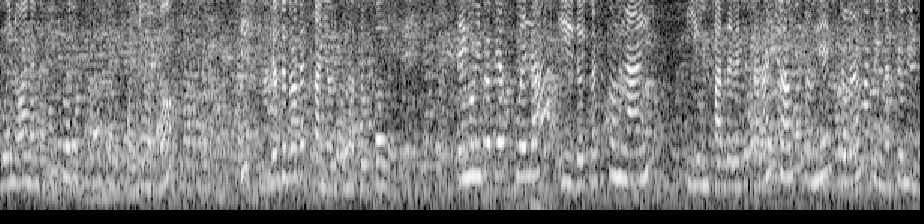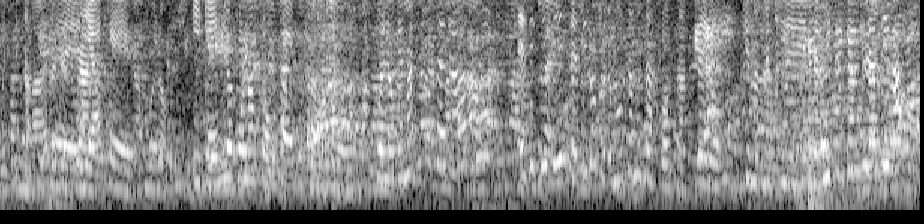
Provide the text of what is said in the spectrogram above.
Bueno, Ana, entonces tú eres profe de español, ¿no? Sí, yo soy profe de español como tú. ¿Dónde? Tengo mi propia escuela y doy clases online y un par de veces al año hago también programas de inmersión lingüística. Vale, viaje, bueno. ¿Y qué es lo que más te gusta de tu trabajo? Pues lo que más me gusta del trabajo es difícil decirlo porque me gustan muchas cosas, pero que me, permite ser creativa.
